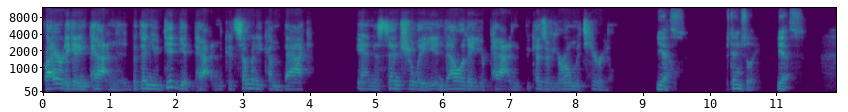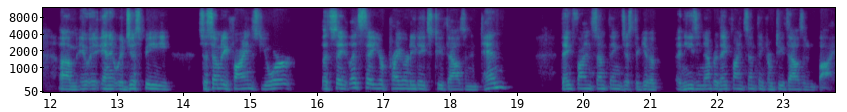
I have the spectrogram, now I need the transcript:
prior to getting patented, but then you did get patent, could somebody come back and essentially invalidate your patent because of your own material? Yes, potentially, yes. Um, it, and it would just be, so somebody finds your, let's say, let's say your priority date's two thousand and ten. They find something, just to give a, an easy number, they find something from two thousand and five.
